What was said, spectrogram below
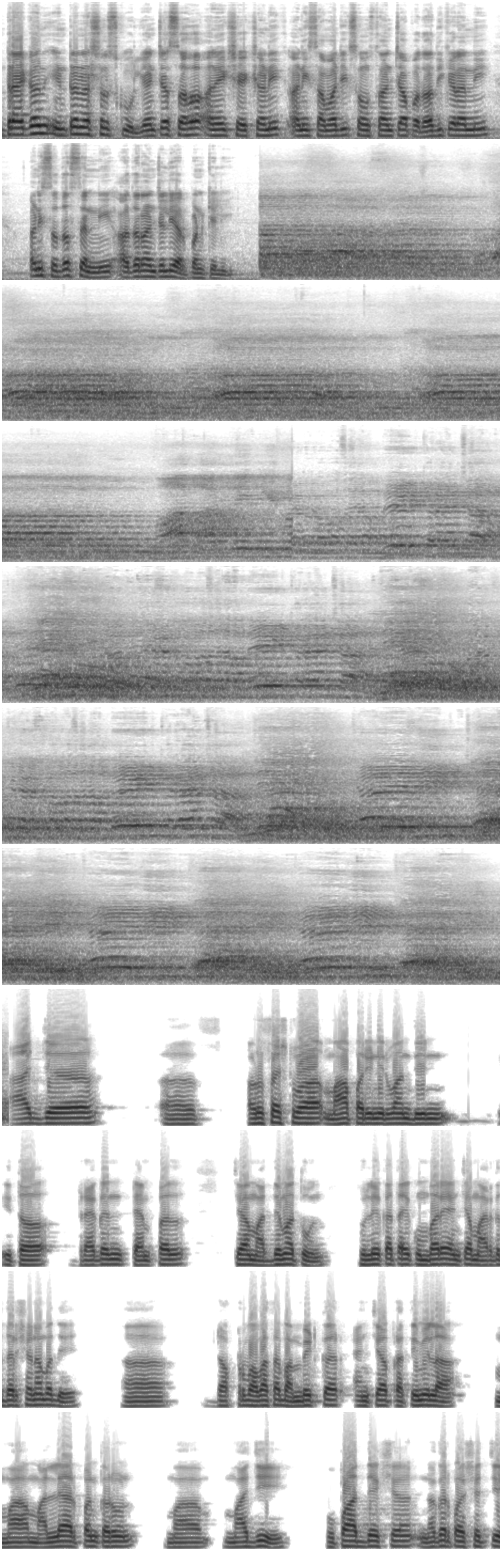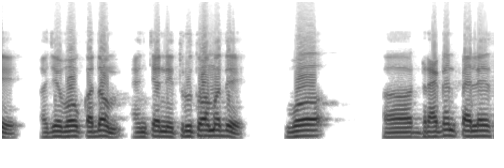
Dragon International School यांच्यासह अनेक शैक्षणिक आणि सामाजिक संस्थांच्या पदाधिकाऱ्यांनी आणि सदस्यांनी आदरांजली अर्पण केली. आज अडुसष्ट वा महापरिनिर्वाण दिन इथं ड्रॅगन टेम्पलच्या माध्यमातून सुलेखाताई कुंभारे यांच्या मार्गदर्शनामध्ये डॉक्टर बाबासाहेब आंबेडकर यांच्या प्रतिमेला मा माल्य अर्पण करून मा माजी उपाध्यक्ष नगर परिषदचे अजयभाऊ कदम यांच्या नेतृत्वामध्ये व ड्रॅगन पॅलेस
